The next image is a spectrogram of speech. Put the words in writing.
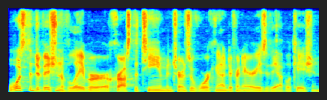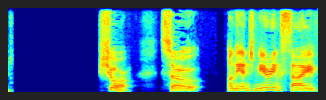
What's the division of labor across the team in terms of working on different areas of the application? Sure. So, on the engineering side,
